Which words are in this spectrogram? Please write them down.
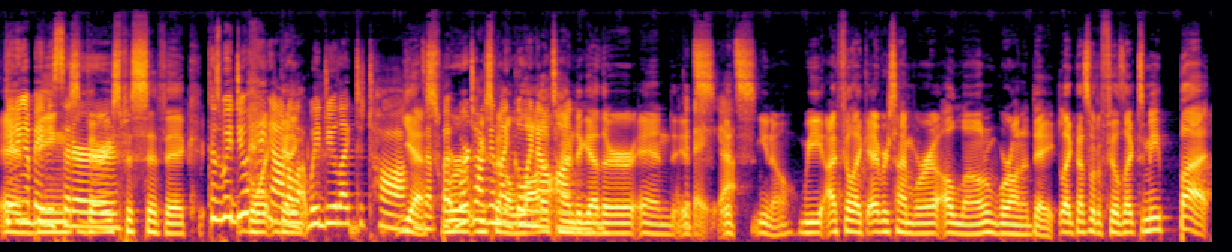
getting a babysitter. very specific. Because we do going- hang out getting- a lot. We do like to talk. and Yes, stuff, but we're, we talking spend like going out time together, and a it's date, yeah. it's you know we. I feel like every time we're alone, we're on a date. Like that's what it feels like to me. But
